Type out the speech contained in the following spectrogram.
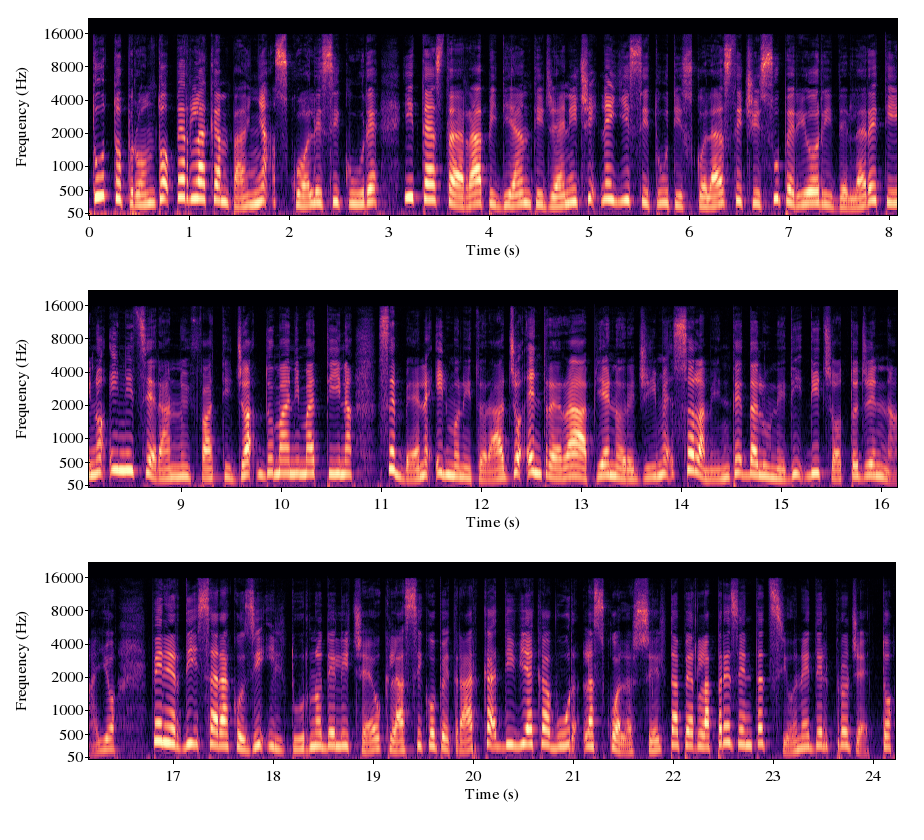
Tutto pronto per la campagna Scuole Sicure. I test rapidi antigenici negli istituti scolastici superiori dell'Aretino inizieranno infatti già domani mattina, sebbene il monitoraggio entrerà a pieno regime solamente da lunedì 18 gennaio. Venerdì sarà così il turno del liceo classico Petrarca di Via Cavour, la scuola scelta per la presentazione del progetto.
